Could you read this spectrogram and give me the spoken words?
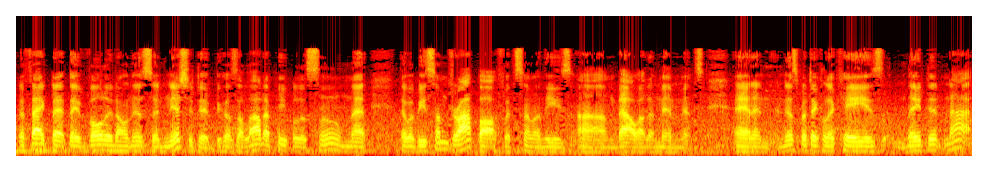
The fact that they voted on this initiative, because a lot of people assume that there would be some drop off with some of these um, ballot amendments. And in, in this particular case, they did not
